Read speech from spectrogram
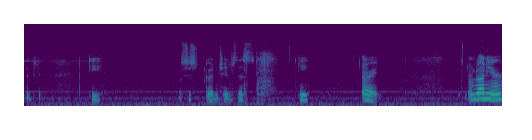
clicked it. E. Let's just go ahead and change this. E. Alright. I'm done here.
